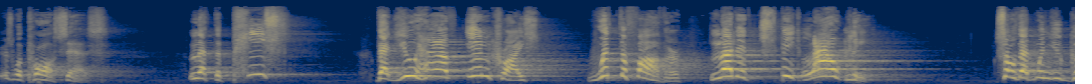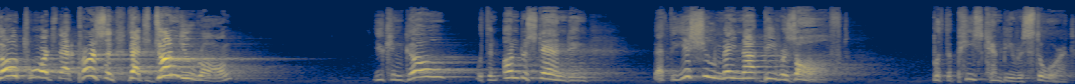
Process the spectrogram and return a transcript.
Here's what Paul says Let the peace that you have in Christ with the Father, let it speak loudly. So that when you go towards that person that's done you wrong, you can go with an understanding that the issue may not be resolved, but the peace can be restored.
